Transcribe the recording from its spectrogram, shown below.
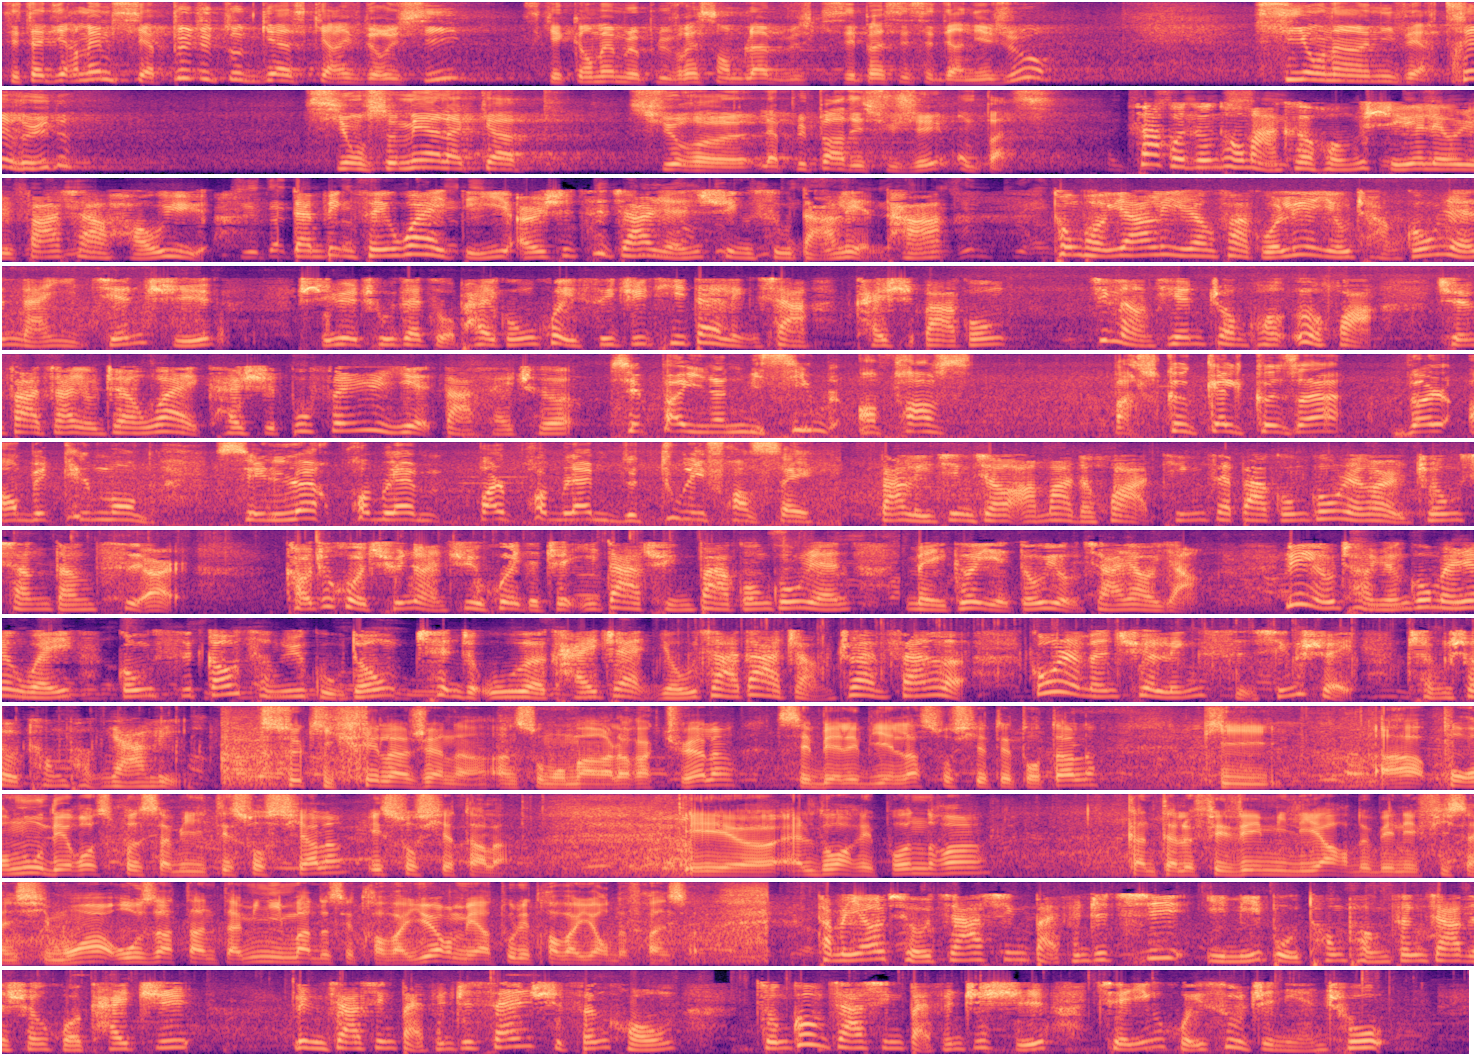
C'est-à-dire même s'il n'y a plus du tout de gaz qui arrive de Russie, ce qui est quand même le plus vraisemblable vu ce qui s'est passé ces derniers jours, si on a un hiver très rude, si on se met à la cape sur la plupart des sujets, on passe. 法国总统马克宏十月六日发下豪语，但并非外敌，而是自家人迅速打脸他。通膨压力让法国炼油厂工人难以坚持，十月初在左派工会 CGT 带领下开始罢工。 近两天状况恶化，全法加油站外开始不分日夜大塞车。C'est pas inadmissible en France, parce que quelques-uns veulent embêter le monde. C'est leur problème, pas le problème de tous les Français. 巴黎近郊阿嬷的话听在罢工工人耳中相当刺耳。烤着火取暖聚会的这一大群罢工工人，每个也都有家要养。炼油厂员工们认为，公司高层与股东趁着乌俄开战、油价大涨赚翻了，工人们却领死薪水，承受通膨压力。Ce qui crée la gêne en ce moment à l'heure actuelle, c'est bel et bien la société Total qui a pour nous des responsabilités sociales et sociétales. Et elle doit répondre quand elle fait 20 milliards de bénéfices en six mois aux attentes à minima de ses travailleurs, mais à tous les travailleurs de France. 他们要求加薪百分之七，以弥补通膨增加的生活开支；另加薪百分之三是分红，总共加薪百分之十，且应回溯至年初。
